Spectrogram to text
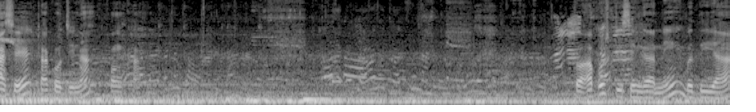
આ છે ઠાકોરજીના પંખા. તો આ પુષ્ટિ શિંગારની બધી આ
